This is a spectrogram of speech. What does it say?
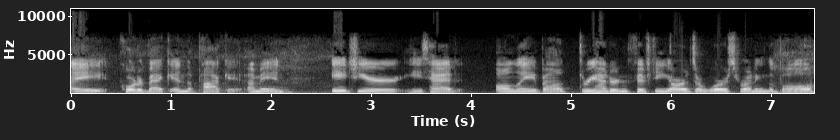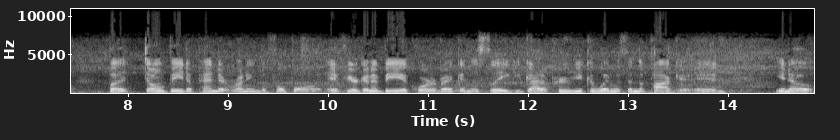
a quarterback in the pocket. I mean, each year he's had only about 350 yards or worse running the ball, but don't be dependent running the football. If you're going to be a quarterback in this league, you got to prove you can win within the pocket. And, you know,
